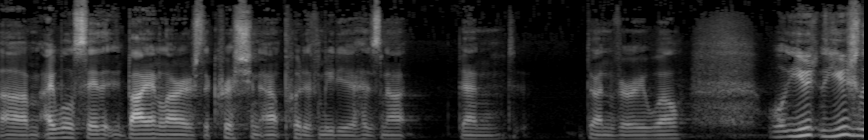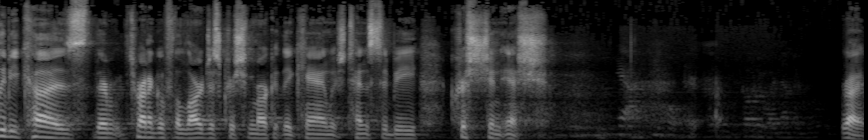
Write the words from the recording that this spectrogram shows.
Um, I will say that by and large, the Christian output of media has not been done very well. Well, usually because they're trying to go for the largest Christian market they can, which tends to be Christian ish. Right.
